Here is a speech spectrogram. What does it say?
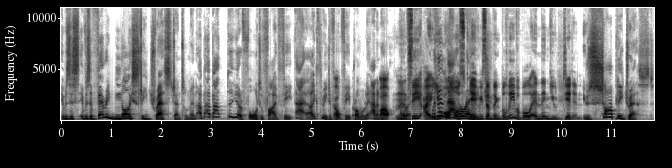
it was this, it was a very nicely dressed gentleman, about you know four to five feet, ah, like three to four Oh. feet probably. I don't well, know. mm, Anyway, see, I, you almost gave me something believable, and then you didn't. He was sharply dressed.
